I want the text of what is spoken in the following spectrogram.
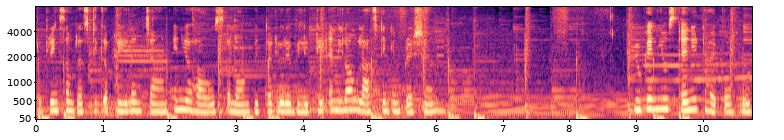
to bring some rustic appeal and charm in your house along with the durability and long lasting impression. You can use any type of wood,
